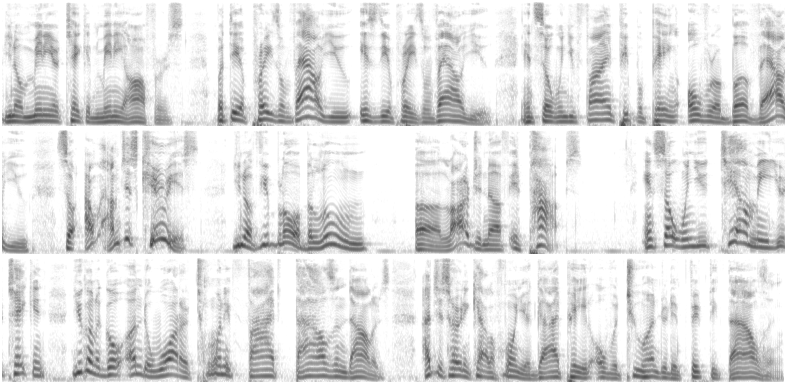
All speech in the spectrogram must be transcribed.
you know, many are taking many offers, but the appraisal value is the appraisal value. And so when you find people paying over above value, so I'm, I'm just curious, you know, if you blow a balloon uh, large enough, it pops. And so when you tell me you're taking, you're going to go underwater $25,000. I just heard in California a guy paid over 250,000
